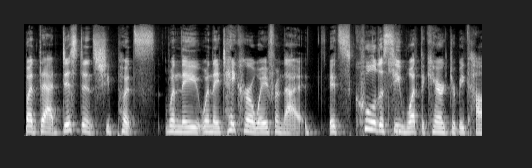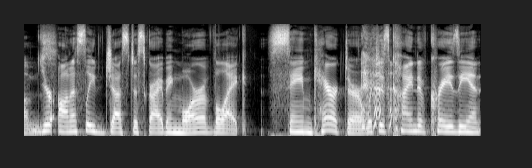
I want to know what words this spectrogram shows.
But that distance she puts when they when they take her away from that, it's cool to see what the character becomes. You're honestly just describing more of the like same character, which is kind of crazy in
